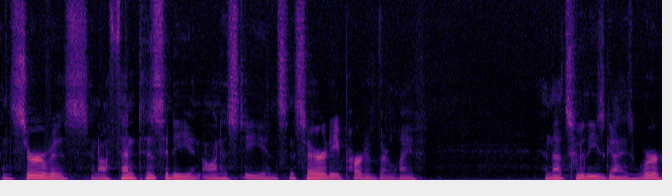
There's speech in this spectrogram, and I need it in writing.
and service and authenticity and honesty and sincerity part of their life. And that's who these guys were.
